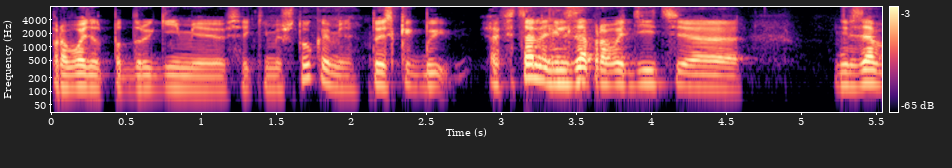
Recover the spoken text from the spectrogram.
проводят под другими всякими штуками. То есть, как бы, официально нельзя проводить... Нельзя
